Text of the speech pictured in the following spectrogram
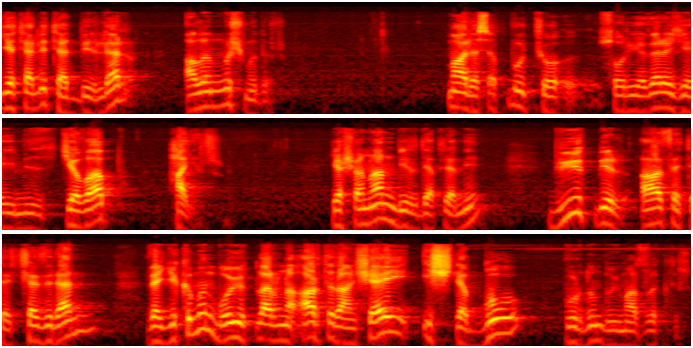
yeterli tedbirler alınmış mıdır? Maalesef bu soruya vereceğimiz cevap hayır. Yaşanan bir depremi büyük bir afete çeviren ve yıkımın boyutlarını artıran şey işte bu vurdum duymazlıktır.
